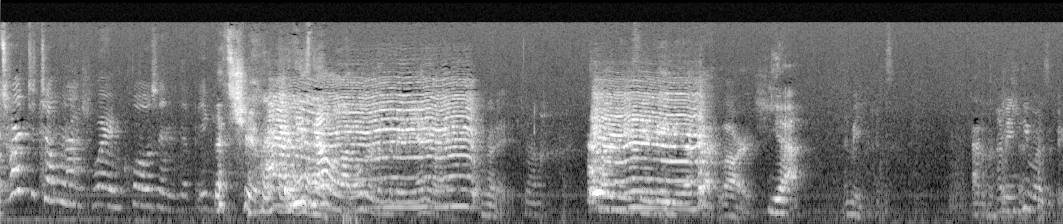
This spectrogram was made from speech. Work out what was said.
It's hard to tell when he's wearing clothes and the baby. That's true. he's now a lot older than the baby anyway. Right. So, hard making a baby that large. Yeah. I mean, I, I mean, he was a baby.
